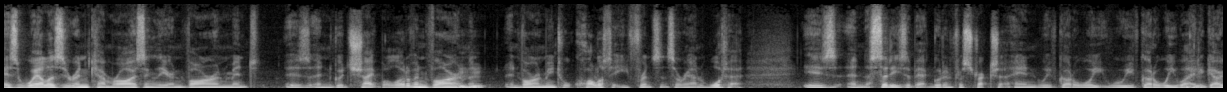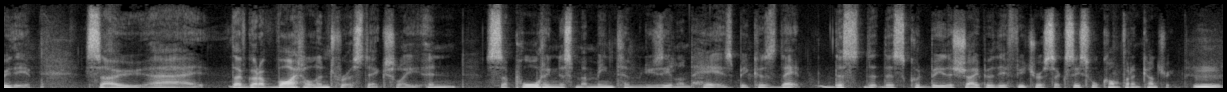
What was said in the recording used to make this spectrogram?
as well as their income rising, their environment is in good shape. Well, a lot of environment, mm-hmm. environmental quality, for instance, around water, is in the cities about good infrastructure, and we've got a wee, we've got a wee way mm-hmm. to go there. So uh, they've got a vital interest actually in supporting this momentum New Zealand has, because that this that this could be the shape of their future, a successful, confident country. Mm.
